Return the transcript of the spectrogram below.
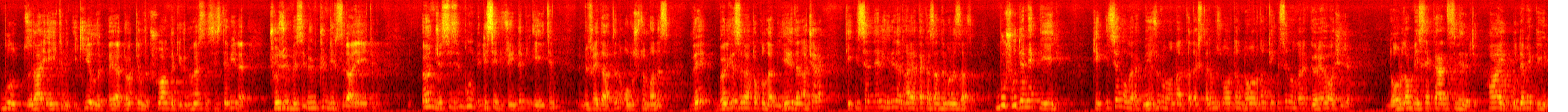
Bu zirai eğitimin 2 yıllık veya 4 yıllık şu andaki üniversite sistemiyle çözülmesi mümkün değil zirai eğitimin. Önce sizin bu lise düzeyinde bir eğitim müfredatını oluşturmanız ve bölge ziraat okullarını yeniden açarak teknisyenleri yeniden hayata kazandırmanız lazım. Bu şu demek değil. Teknisyen olarak mezun olan arkadaşlarımız oradan doğrudan teknisyen olarak göreve başlayacak. Doğrudan meslek garantisi verilecek. Hayır bu demek değil.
